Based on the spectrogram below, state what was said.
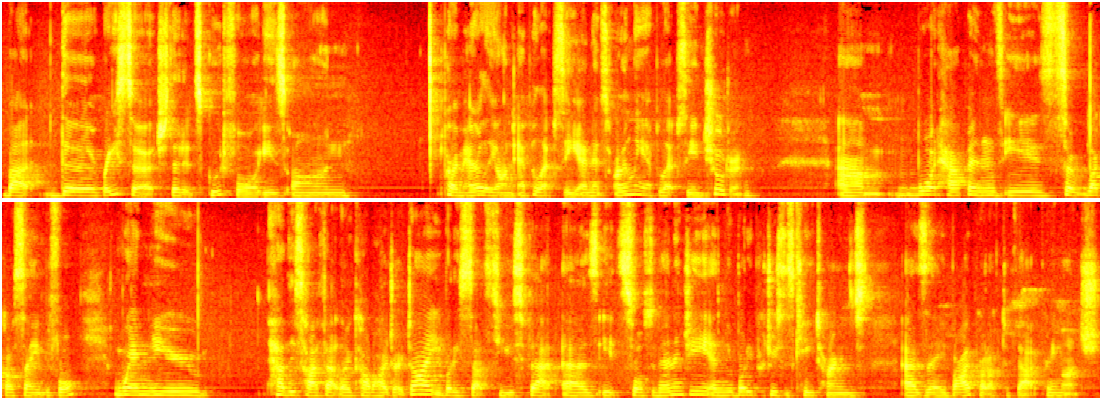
but the research that it's good for is on primarily on epilepsy, and it's only epilepsy in children. Um, what happens is, so like I was saying before, when you have this high fat, low carbohydrate diet, your body starts to use fat as its source of energy, and your body produces ketones as a byproduct of that, pretty much.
